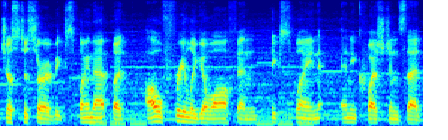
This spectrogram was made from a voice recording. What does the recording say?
just to sort of explain that. But I'll freely go off and explain any questions that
